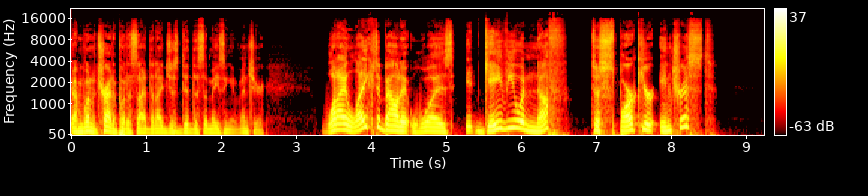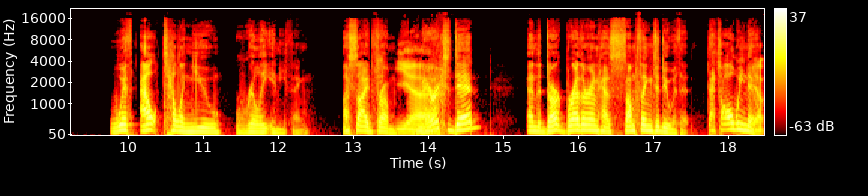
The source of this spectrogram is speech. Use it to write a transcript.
I'm going to try to put aside that I just did this amazing adventure. What I liked about it was it gave you enough to spark your interest without telling you really anything aside from Yeah. Merrick's dead and the Dark Brethren has something to do with it. That's all we knew. Yep.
